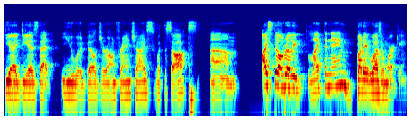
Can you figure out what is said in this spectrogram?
the idea is that you would build your own franchise with the Sox. Um, I still really like the name, but it wasn't working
